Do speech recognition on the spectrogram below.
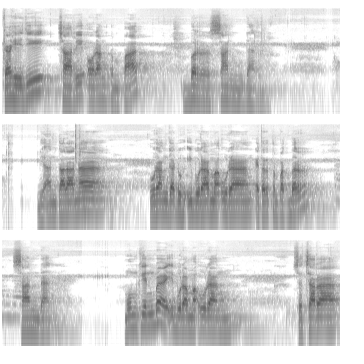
Kahiji cari orang tempat bersandar. Diantarana orang gaduh ibu rama orang eta tempat bersandar. Mungkin baik ibu rama orang secara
